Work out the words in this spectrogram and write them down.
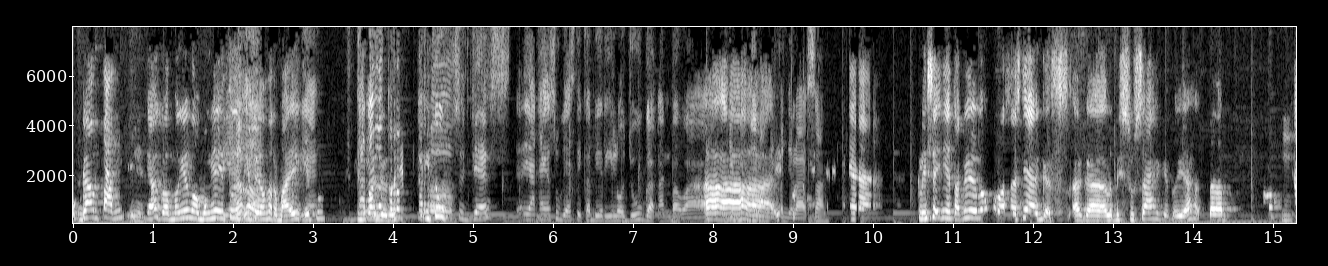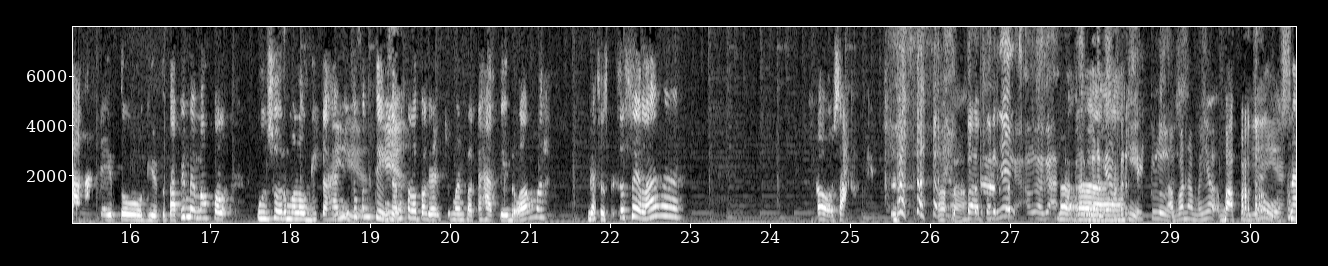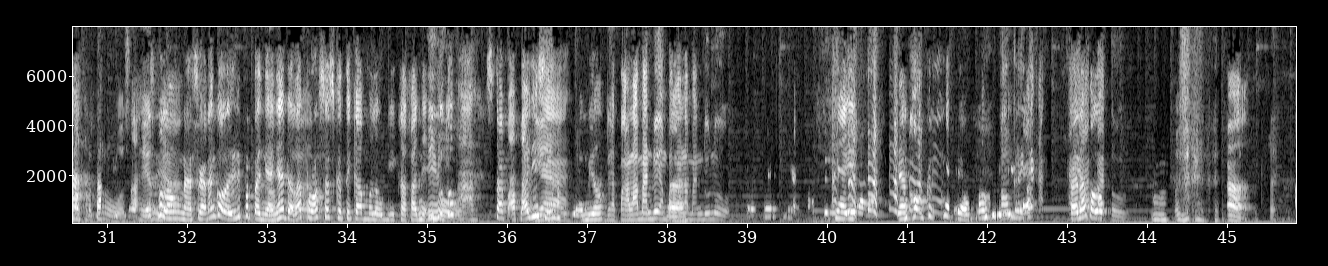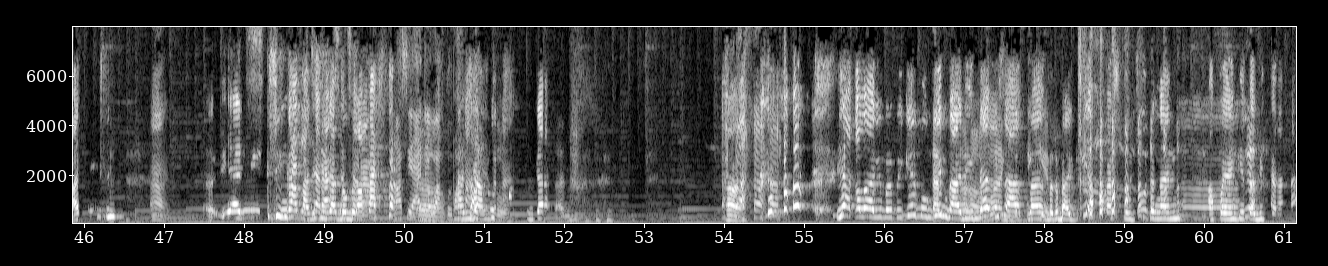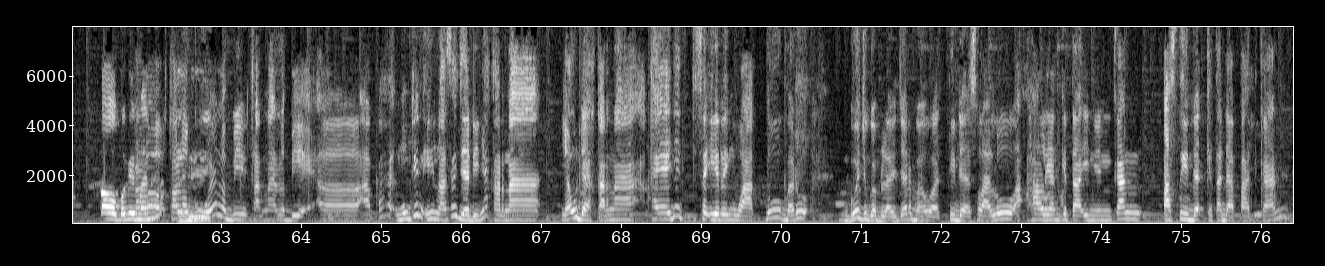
gampang Iya. ya ngomongnya ngomongnya itu Iya. itu yang terbaik Iya. itu Karena bukan lo jodoh perlu, perlu itu suggest ya kayak sugesti ke diri lo juga kan bahwa Ah, gimana ada itu. penjelasan. Klisenya tapi memang prosesnya agak agak lebih susah gitu ya dalam logikanya itu gitu tapi memang unsur melogikakan itu Iya, penting iya. karena kalau pakai cuman pakai hati doang mah nggak selesai selesai lah oh sa- Heeh. Bapernya enggak Nah, bapernya ah. bersiklus. apa namanya baper Iya, terus iya. Nah, baper terus Terus akhirnya kalau nah sekarang kalau ini pertanyaannya Baper. adalah proses ketika melogikakannya itu Iyo. tuh step apa aja sih Iya. yang diambil udah pengalaman dulu yang pengalaman dulu. Konkretnya ya yang konkretnya dong konkretnya Konkretnya Karena kayak kalau- tuh? nah, ada sih Ah, ya disingkat lah disingkat secara- beberapa step Masih ada Eh, waktu panjang tuh. Aduh. Ah. ya kalau lagi berpikir mungkin Mbak Dinda lagi bisa berpikir. berbagi apakah setuju dengan apa yang kita bicarakan atau bagaimana? Kalau kalau gue lebih karena lebih eh, apa mungkin ikhlasnya jadinya karena ya udah karena kayaknya seiring waktu baru gue juga belajar bahwa tidak selalu hal yang kita inginkan pasti da- kita dapatkan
